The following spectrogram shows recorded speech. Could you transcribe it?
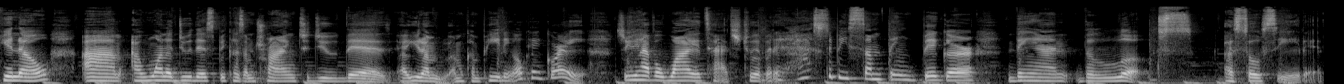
You know, um, I want to do this because I'm trying to do this. Uh, you know, I'm, I'm competing. Okay, great. So you have a why attached to it, but it has to be something bigger than the looks associated.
